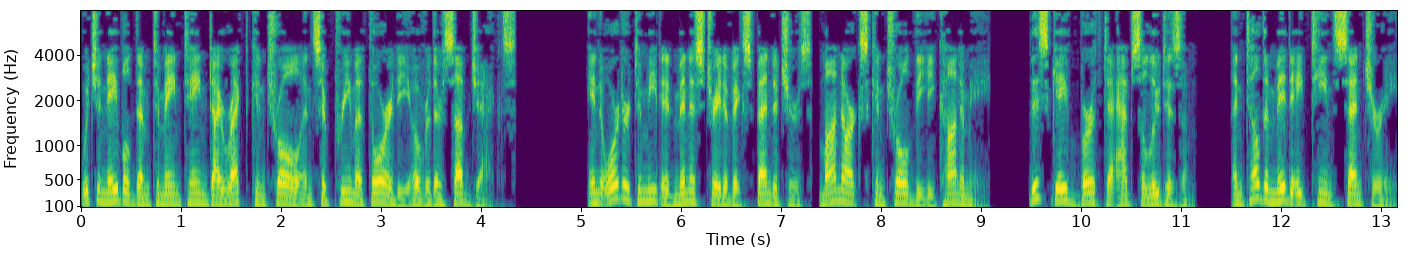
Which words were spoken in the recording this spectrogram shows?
which enabled them to maintain direct control and supreme authority over their subjects. In order to meet administrative expenditures, monarchs controlled the economy. This gave birth to absolutism. Until the mid-18th century,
